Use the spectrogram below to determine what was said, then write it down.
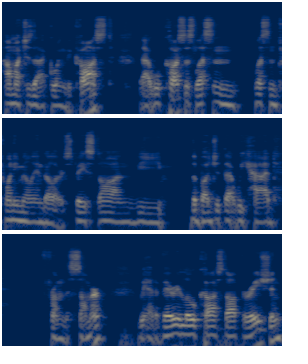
How much is that going to cost? That will cost us less than less than 20 million dollars based on the the budget that we had from the summer. We had a very low cost operation.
